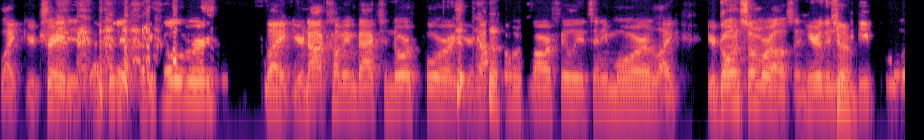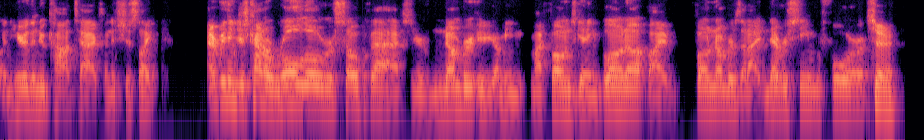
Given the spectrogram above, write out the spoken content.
like you're traded. That's it. Like it's over. Like you're not coming back to North Port. You're not going to our affiliates anymore. Like you're going somewhere else. And here are the sure. new people and here are the new contacts. And it's just like everything just kind of rolled over so fast. Your number, I mean, my phone's getting blown up by phone numbers that I'd never seen before. Sure.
